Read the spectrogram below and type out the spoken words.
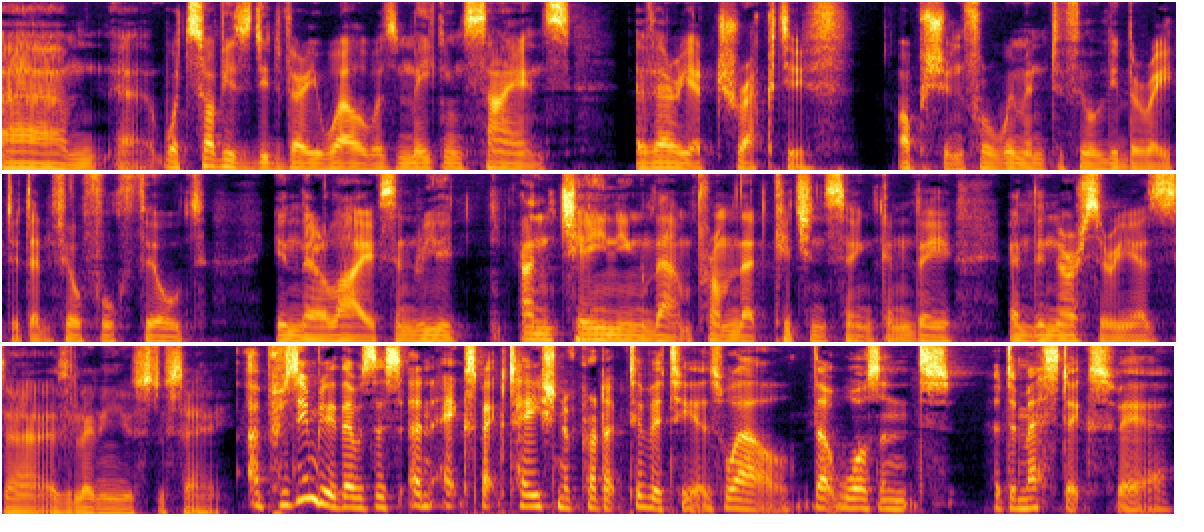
um, uh, what Soviets did very well was making science a very attractive option for women to feel liberated and feel fulfilled in their lives and really unchaining them from that kitchen sink and the and the nursery as uh, as Lenin used to say. Uh, presumably there was this an expectation of productivity as well that wasn't a domestic sphere.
